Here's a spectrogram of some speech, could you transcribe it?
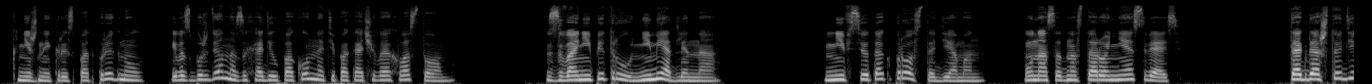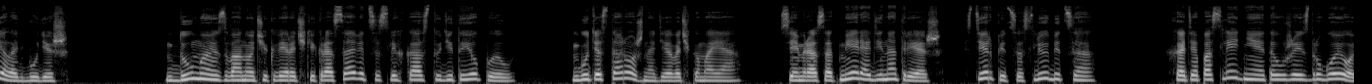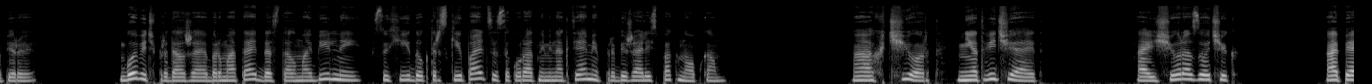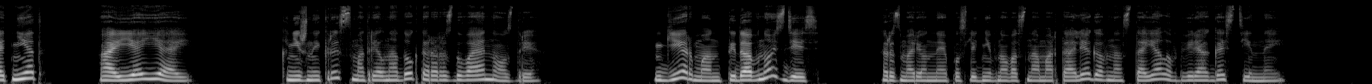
Книжный крыс подпрыгнул и возбужденно заходил по комнате, покачивая хвостом. «Звони Петру, немедленно!» «Не все так просто, демон. У нас односторонняя связь. Тогда что делать будешь?» Думаю, звоночек Верочки-красавицы слегка остудит ее пыл. Будь осторожна, девочка моя. Семь раз отмерь, один отрежь. Стерпится, слюбится. Хотя последнее — это уже из другой оперы. Бобич, продолжая бормотать, достал мобильный, сухие докторские пальцы с аккуратными ногтями пробежались по кнопкам. «Ах, чёрт, не отвечает. А еще разочек. Опять нет? Ай-яй-яй». Книжный крыс смотрел на доктора, раздувая ноздри. «Герман, ты давно здесь?» Разморенная после дневного сна Марта Олеговна стояла в дверях гостиной.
